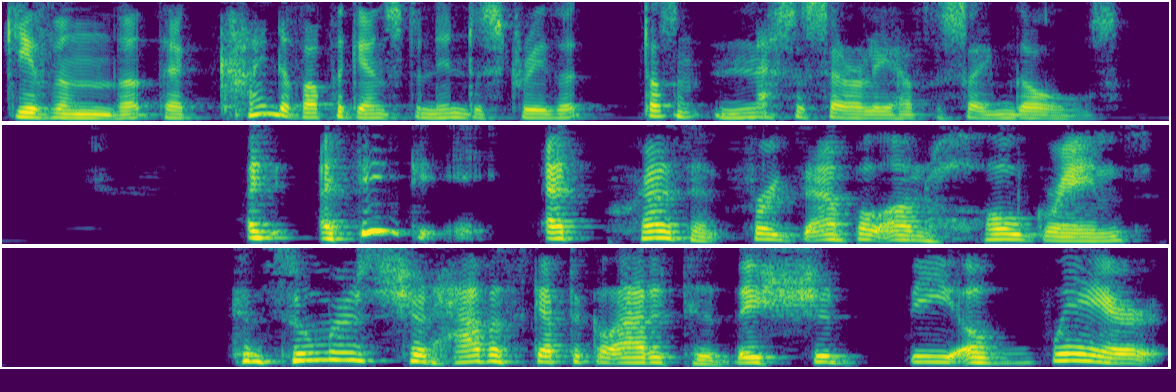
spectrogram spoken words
given that they're kind of up against an industry that doesn't necessarily have the same goals. I, th- I think at present, for example, on whole grains, consumers should have a skeptical attitude. They should be aware,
